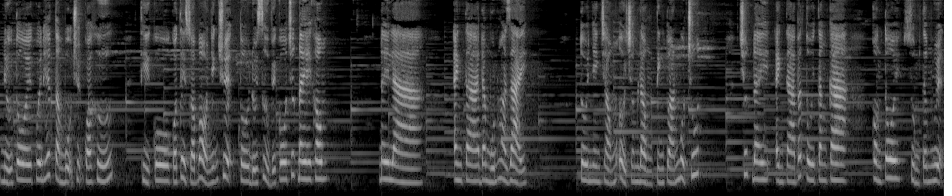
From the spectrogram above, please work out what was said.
nếu tôi quên hết toàn bộ chuyện quá khứ, thì cô có thể xóa bỏ những chuyện tôi đối xử với cô trước đây hay không? Đây là... Anh ta đang muốn hòa giải. Tôi nhanh chóng ở trong lòng tính toán một chút. Trước đây anh ta bắt tôi tăng ca, còn tôi dùng tâm nguyện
